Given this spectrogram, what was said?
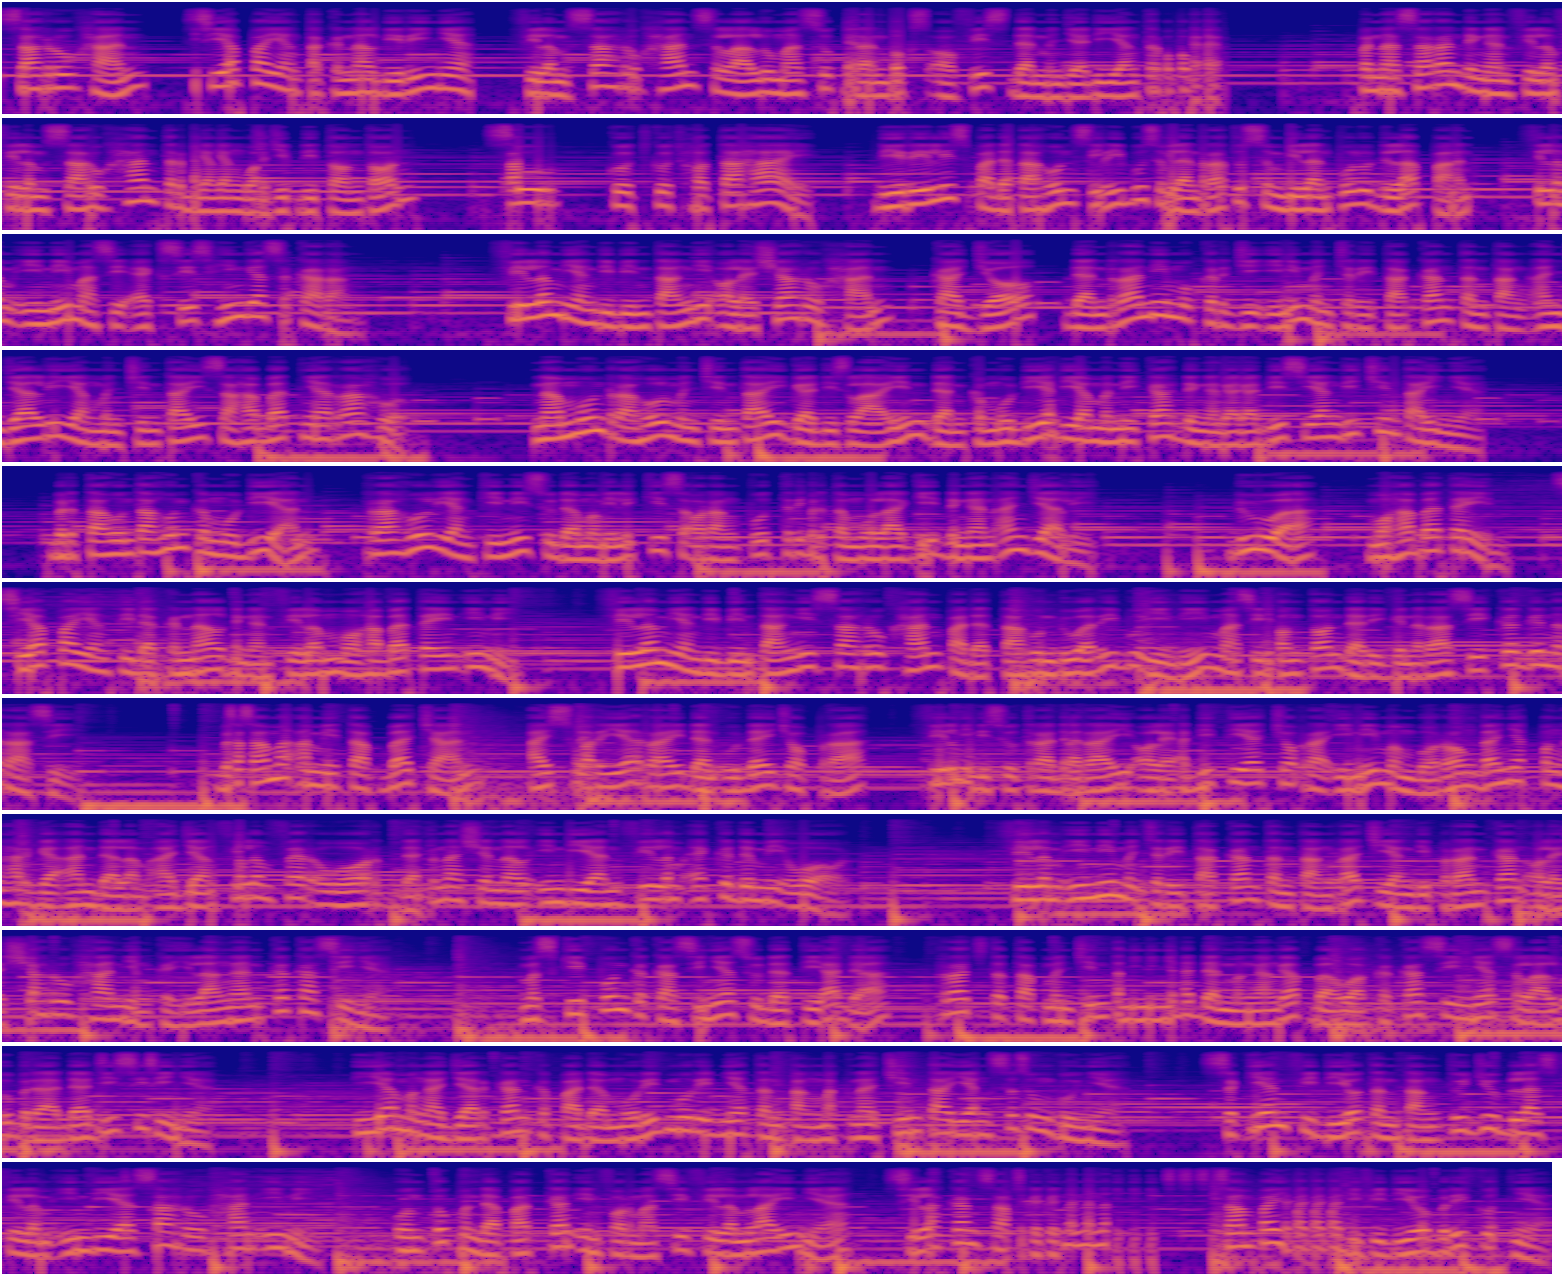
Khan, siapa yang tak kenal dirinya? Film Khan selalu masuk dan box office dan menjadi yang terpopuler. Penasaran dengan film-film Khan terbaik yang wajib ditonton? Su, Kut Kut Hota Hai. Dirilis pada tahun 1998, film ini masih eksis hingga sekarang. Film yang dibintangi oleh Khan, Kajol, dan Rani Mukherjee ini menceritakan tentang Anjali yang mencintai sahabatnya Rahul. Namun Rahul mencintai gadis lain dan kemudian dia menikah dengan gadis yang dicintainya. Bertahun-tahun kemudian, Rahul yang kini sudah memiliki seorang putri bertemu lagi dengan Anjali. 2. Mohabatain. Siapa yang tidak kenal dengan film Mohabatain ini? Film yang dibintangi Shah Rukh Khan pada tahun 2000 ini masih tonton dari generasi ke generasi. Bersama Amitabh Bachchan, Aishwarya Rai dan Uday Chopra, Film yang disutradarai oleh Aditya Chopra ini memborong banyak penghargaan dalam ajang Filmfare Award dan National Indian Film Academy Award. Film ini menceritakan tentang Raj yang diperankan oleh Shah Rukh Khan yang kehilangan kekasihnya. Meskipun kekasihnya sudah tiada, Raj tetap mencintainya dan menganggap bahwa kekasihnya selalu berada di sisinya. Ia mengajarkan kepada murid-muridnya tentang makna cinta yang sesungguhnya. Sekian video tentang 17 film India Shah Rukh Khan ini. Untuk mendapatkan informasi film lainnya, silakan subscribe channel. Sampai jumpa di video berikutnya.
